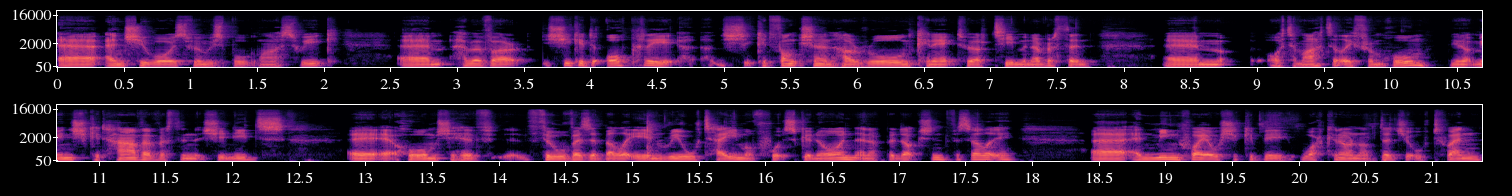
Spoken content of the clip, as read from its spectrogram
uh, and she was when we spoke last week. Um, however, she could operate, she could function in her role and connect to her team and everything um, automatically from home. You know what I mean? She could have everything that she needs uh, at home. She have full visibility in real time of what's going on in her production facility. Uh, and meanwhile, she could be working on her digital twin,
